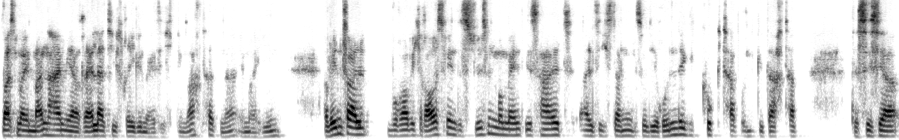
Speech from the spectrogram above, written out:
was man in Mannheim ja relativ regelmäßig gemacht hat, ne, immerhin. Auf jeden Fall, worauf ich rausfinde, das Schlüsselmoment ist halt, als ich dann so die Runde geguckt habe und gedacht habe, das ist ja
